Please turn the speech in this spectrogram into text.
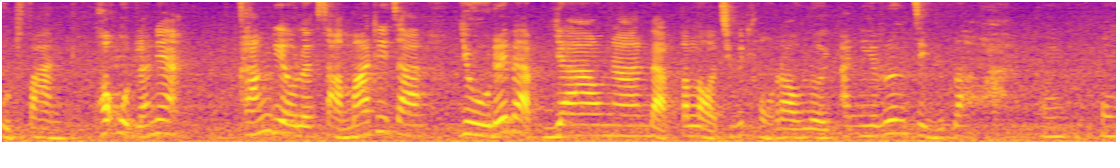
อุดฟันพออุดแล้วเนี่ยครั้งเดียวเลยสามารถที่จะอยู่ได้แบบยาวนานแบบตลอดชีวิตของเราเลย อันนี้เรื่องจริงหรือเปล่าคะคง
